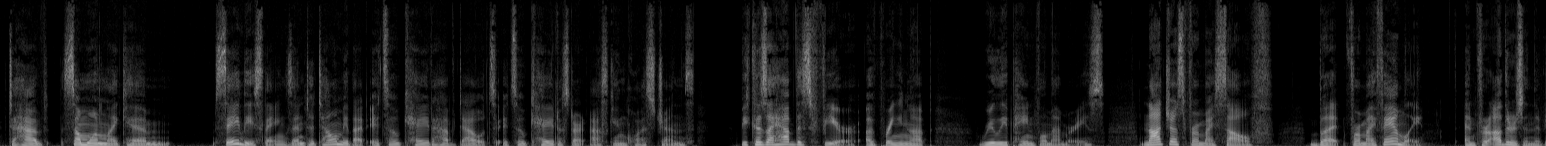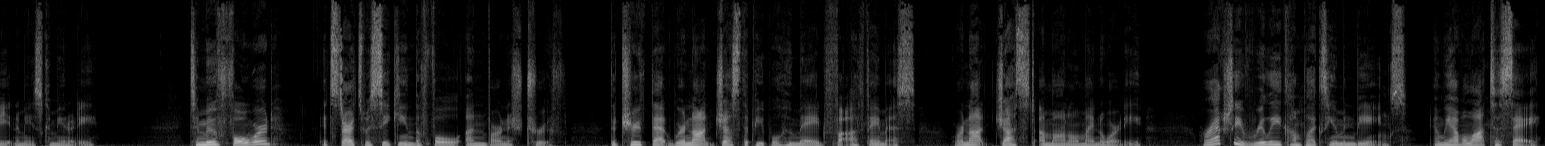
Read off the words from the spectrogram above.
to have someone like him say these things and to tell me that it's okay to have doubts. It's okay to start asking questions because I have this fear of bringing up really painful memories, not just for myself, but for my family and for others in the Vietnamese community. To move forward, it starts with seeking the full, unvarnished truth the truth that we're not just the people who made Pho famous, we're not just a model minority. We're actually really complex human beings, and we have a lot to say.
